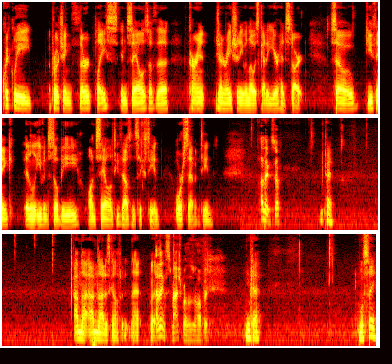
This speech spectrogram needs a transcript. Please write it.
quickly approaching third place in sales of the current generation, even though it's got a year head start. So, do you think it'll even still be on sale in 2016 or 17? I think so. Okay. I'm not. I'm not as confident in that, but I think Smash Brothers will help it. okay. We'll see.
